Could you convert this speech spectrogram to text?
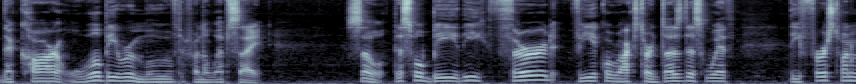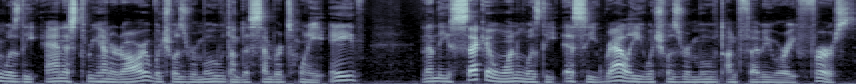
the car will be removed from the website. So, this will be the third vehicle Rockstar does this with. The first one was the Annis 300R, which was removed on December 28th. And then the second one was the Issi Rally, which was removed on February 1st.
